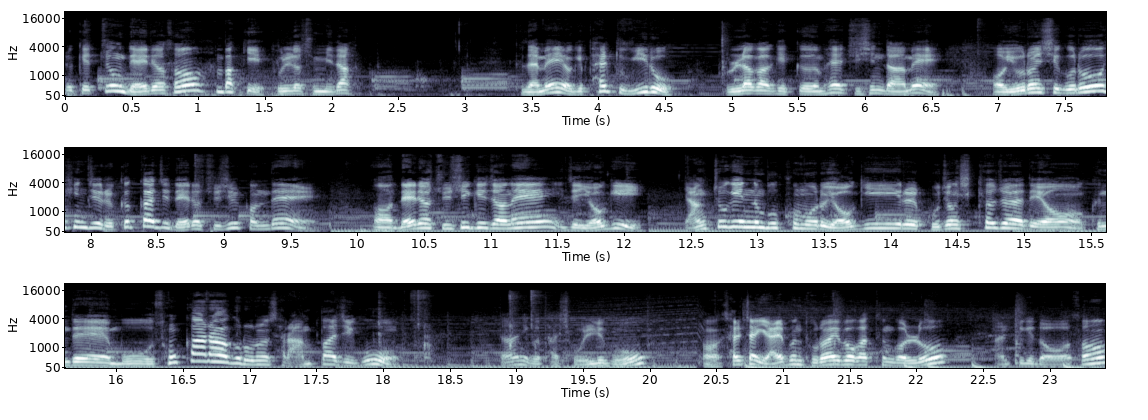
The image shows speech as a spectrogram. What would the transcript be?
이렇게 쭉 내려서 한 바퀴 돌려줍니다. 그 다음에 여기 팔뚝 위로 올라가게끔 해주신 다음에 어, 이런 식으로 힌지를 끝까지 내려주실 건데 어, 내려주시기 전에 이제 여기 양쪽에 있는 부품으로 여기를 고정시켜줘야 돼요. 근데 뭐 손가락으로는 잘 안 빠지고 일단 이거 다시 올리고 어, 살짝 얇은 드라이버 같은 걸로 안쪽에 넣어서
